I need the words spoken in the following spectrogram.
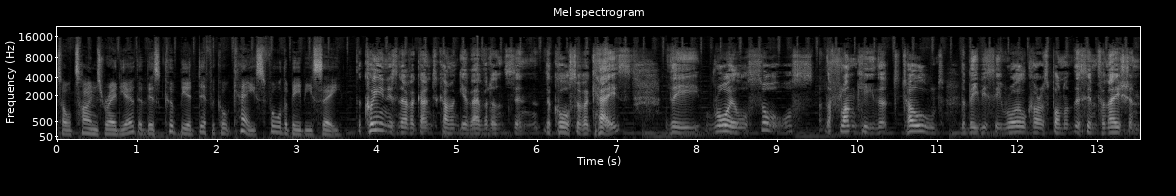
told Times Radio that this could be a difficult case for the BBC. The Queen is never going to come and give evidence in the course of a case. The royal source, the flunky that told the BBC royal correspondent this information,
